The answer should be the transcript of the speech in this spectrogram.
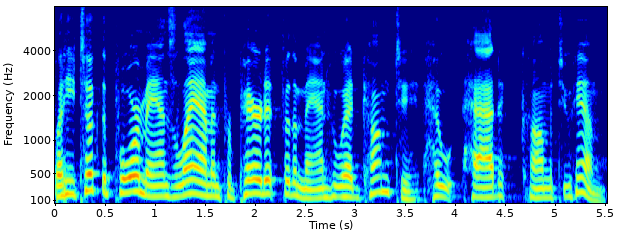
But he took the poor man's lamb and prepared it for the man who had come to who had come to him.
